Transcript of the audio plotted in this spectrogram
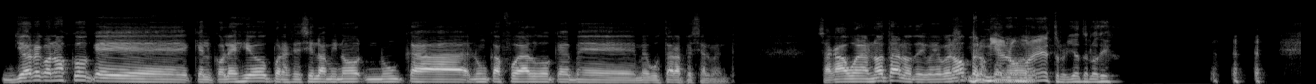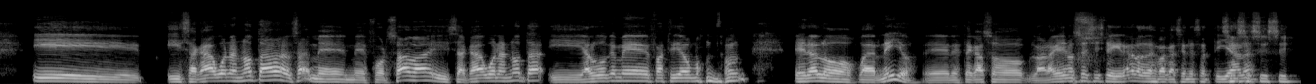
yo reconozco que, que, el colegio, por así decirlo, a mí no, nunca, nunca fue algo que me, me gustara especialmente. Sacaba buenas notas, no te digo yo que no, pero... Ni a los maestros, ya te lo digo. y, y sacaba buenas notas, ¿sabes? Me, me esforzaba y sacaba buenas notas y algo que me fastidiaba un montón eran los cuadernillos. en este caso, la verdad que yo no sé si seguirá lo de vacaciones antillanas. Sí, sí, sí, sí.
